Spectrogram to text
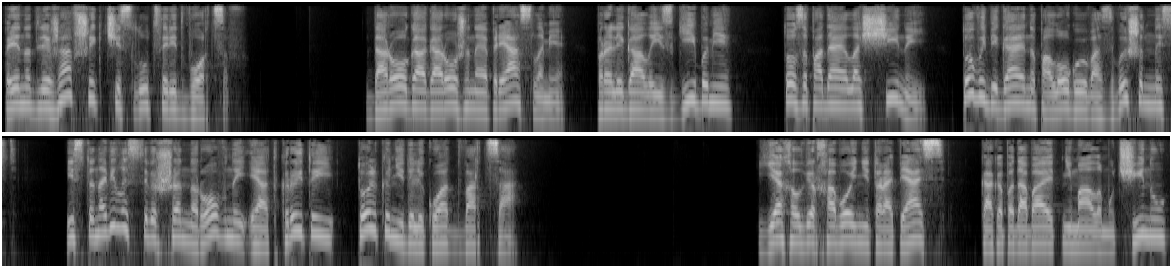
принадлежавший к числу царедворцев. Дорога, огороженная пряслами, пролегала изгибами, то западая лощиной, то выбегая на пологую возвышенность, и становилась совершенно ровной и открытой только недалеко от дворца. Ехал верховой не торопясь, как и подобает немалому чину,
